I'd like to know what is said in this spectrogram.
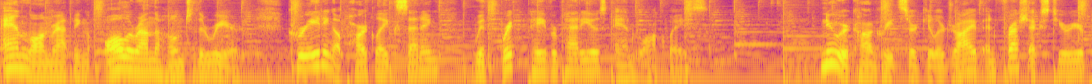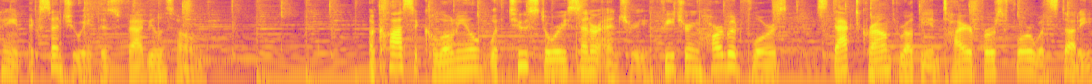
and lawn wrapping all around the home to the rear, creating a park-like setting with brick paver patios and walkways. Newer concrete circular drive and fresh exterior paint accentuate this fabulous home. A classic colonial with two-story center entry featuring hardwood floors, stacked crown throughout the entire first floor with study,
